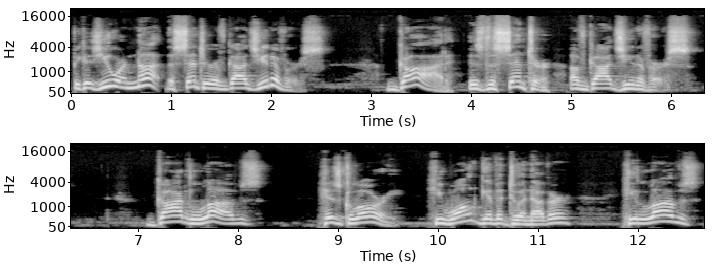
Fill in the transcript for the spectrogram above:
because you are not the center of God's universe. God is the center of God's universe. God loves His glory. He won't give it to another. He loves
